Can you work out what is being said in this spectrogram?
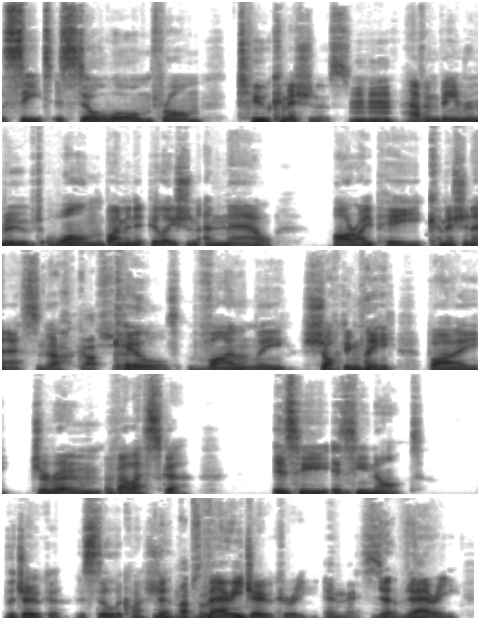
the seat is still warm from two commissioners mm-hmm. having been removed. One by manipulation and now R.I.P. Commissioner Essen. Oh, gosh. Yeah. Killed violently, shockingly by Jerome Valeska. Is he, is he not? The Joker is still the question. Yeah, absolutely. Very jokery in this. Yeah. Very. Yeah.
